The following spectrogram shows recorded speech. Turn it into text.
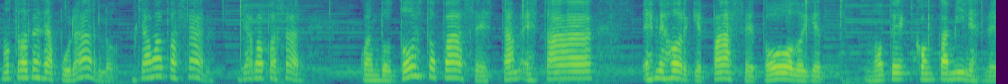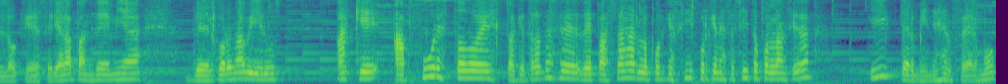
no trates de apurarlo, ya va a pasar, ya va a pasar. Cuando todo esto pase, está, está, es mejor que pase todo y que no te contamines de lo que sería la pandemia del coronavirus, a que apures todo esto, a que trates de, pasarlo porque sí, porque necesito por la ansiedad y termines enfermo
